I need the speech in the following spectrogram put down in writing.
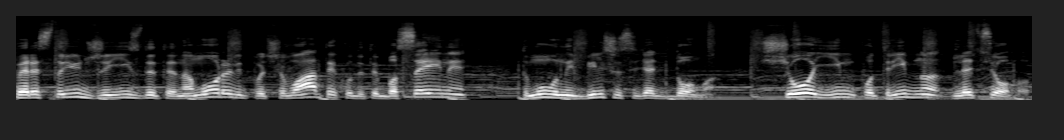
перестають вже їздити на море, відпочивати, ходити в басейни, тому вони більше сидять вдома. Що їм потрібно для цього?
